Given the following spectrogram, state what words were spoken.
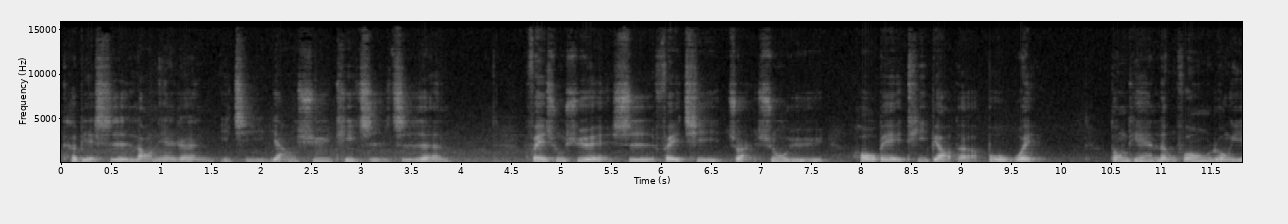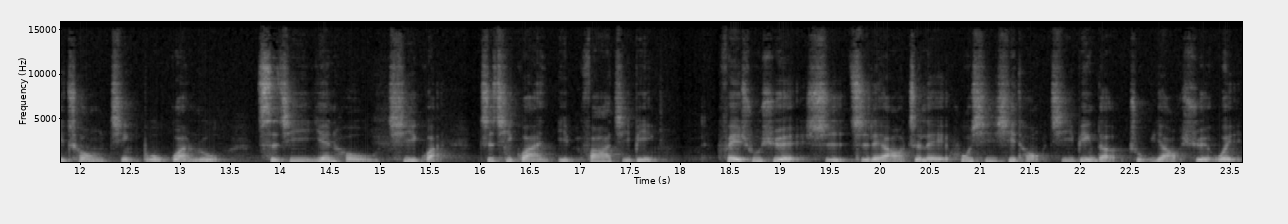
特别是老年人以及阳虚体质之人。肺腧穴是肺气转输于后背体表的部位，冬天冷风容易从颈部灌入。刺激咽喉、气管、支气管，引发疾病。肺腧穴是治疗这类呼吸系统疾病的主要穴位。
